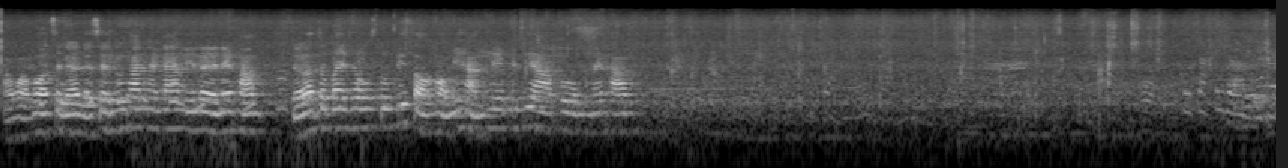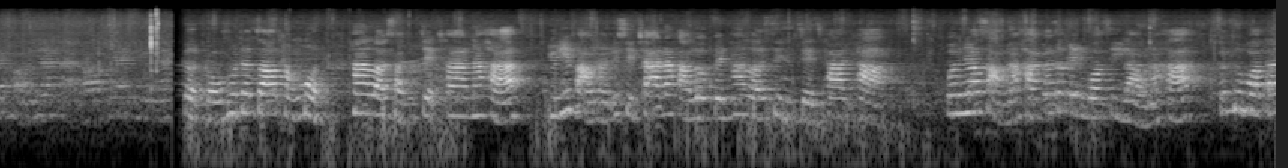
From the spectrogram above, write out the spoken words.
เอาขอพรเสร็จแล้วเดี๋ยวเชิญทุกท่านทางด้านนี้เลยนะครับ เดี๋ยวเราจะไปชมซุ้มที่สองของวิหารเทพวิทยาคมนะครับเกิดของพุทธเจ้าทั้งหมด 537 ชาตินะคะ อยู่ที่ฝาหนัง20ชาตินะคะรวมเป็น 547 ชาติค่ะ บนยอดเสานะคะ ก็จะเป็นวัวสี่เหล่านะคะ ก็คือวัวใต้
